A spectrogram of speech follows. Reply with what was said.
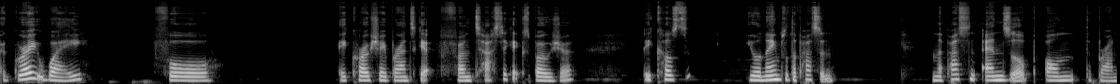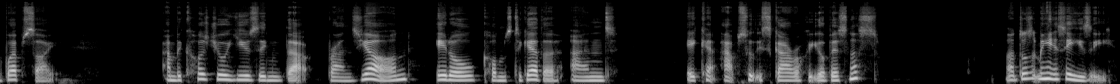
a great way for a crochet brand to get fantastic exposure because your name's on the pattern and the pattern ends up on the brand website. And because you're using that brand's yarn, it all comes together and it can absolutely skyrocket your business. That doesn't mean it's easy.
